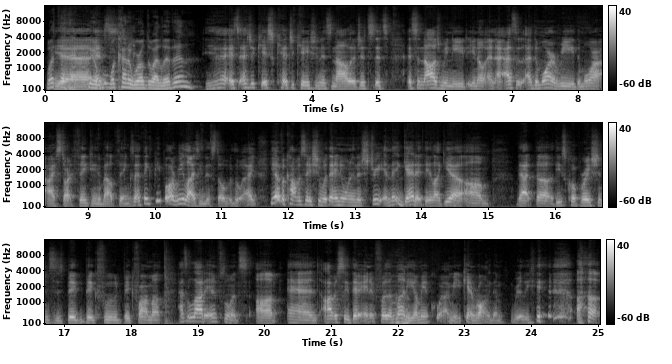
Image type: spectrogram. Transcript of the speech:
what the heck? You know, what kind of world do i live in? Yeah it's education education it's knowledge. It's it's it's the knowledge we need you know and as the more i read the more i start thinking about things. I think people are realizing this though. You have a conversation with anyone in the street and they get it. They're like yeah um that the, these corporations, this big big food, big pharma, has a lot of influence, um, and obviously they're in it for the money. Uh-huh. I mean, of course, I mean you can't wrong them, really. uh,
